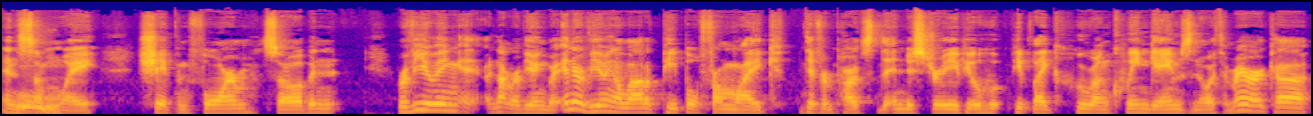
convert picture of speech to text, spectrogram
in some way, shape, and form. So I've been reviewing, not reviewing, but interviewing a lot of people from like different parts of the industry. People who people like who run Queen Games in North America,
